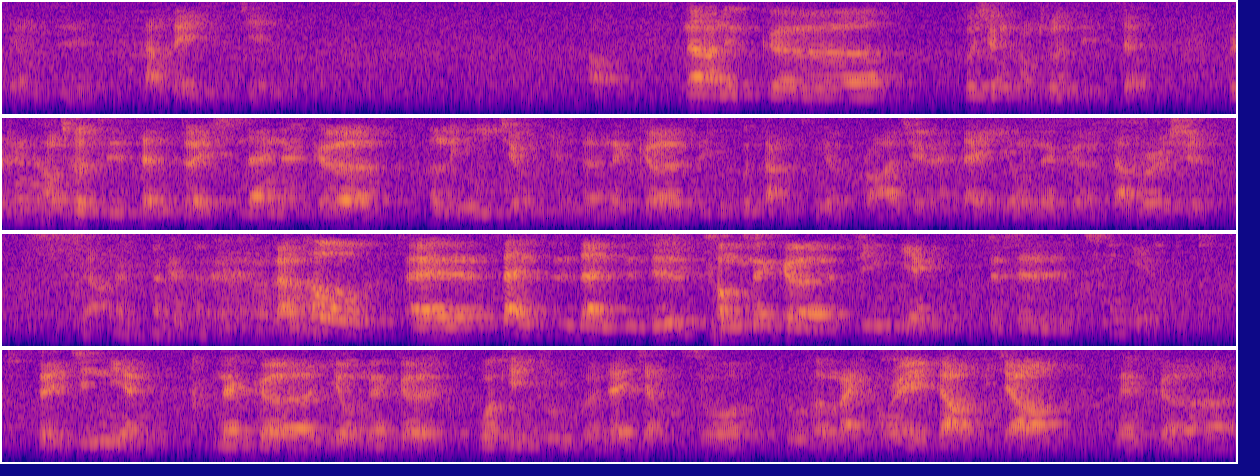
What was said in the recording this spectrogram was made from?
这样子浪费时间。好，那那个 version control system，version control system 对，现在那个二零一九年的那个这个不长进的 project 还在用那个 subversion，然后呃，但是但是其实从那个今年就是今年，对今年。那个有那个 working group 在讲说如何 migrate 到比较那个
